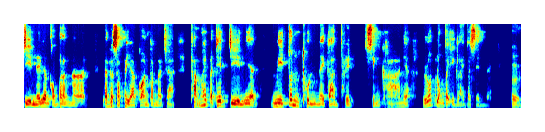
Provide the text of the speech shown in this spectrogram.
จีนในเรื่องของพลังงาน แล้วก็ทรัพยากรธรรมชาติทำให้ประเทศจีนเนี่ย มีต้นทุนในการผลิตสินค้าเนี่ยลดลงไปอีกหลายเปอร์เซ็นต์เลยเออ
